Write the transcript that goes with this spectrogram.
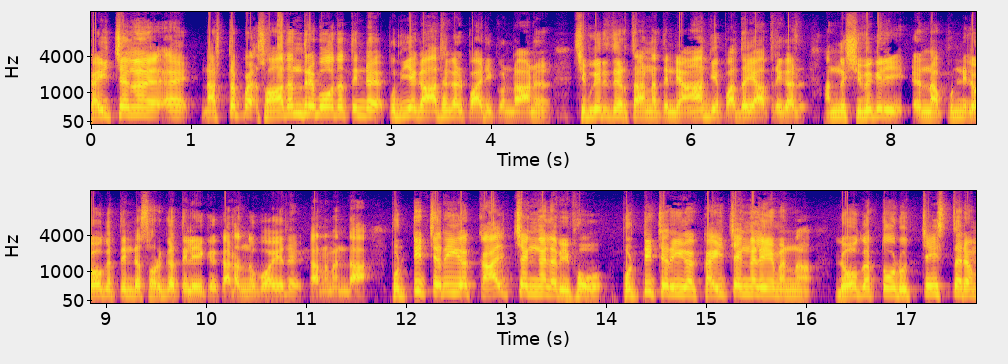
കഴിച്ചങ്ങൾ നഷ്ടപ്പെ സ്വാതന്ത്ര്യബോധത്തിന്റെ പുതിയ ഗാഥകൾ പാടിക്കൊണ്ടാണ് ശിവഗിരി തീർത്ഥാടനത്തിന്റെ ആദ്യ പദയാത്രികർ അങ്ങ് ശിവഗിരി എന്ന പുണ്യ ലോകത്തിന്റെ സ്വർഗത്തിലേക്ക് കടന്നുപോയത്. കാരണം എന്താ? പൊട്ടിച്ചെറിയുക കാൽച്ചങ്ങല വിഭവം പൊട്ടിച്ചെറിയുക കൈച്ചങ്ങലയുമെന്ന് ലോകത്തോട് ഉച്ചൈസ്തരം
